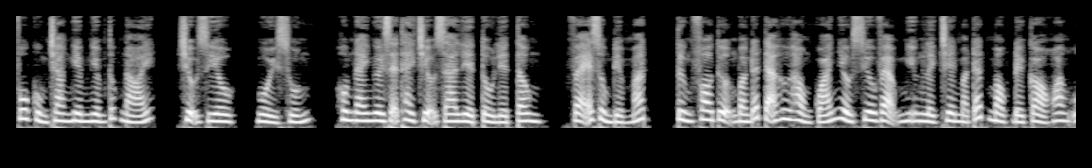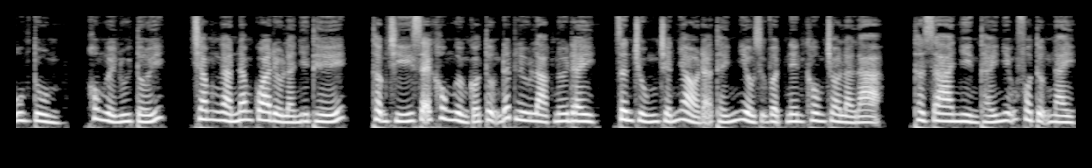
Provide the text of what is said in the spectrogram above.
vô cùng trang nghiêm nghiêm túc nói, Triệu Diêu, ngồi xuống, hôm nay ngươi sẽ thay Triệu gia liệt tổ liệt tông, vẽ dùng điểm mắt, từng pho tượng bằng đất đã hư hỏng quá nhiều siêu vẹo nghiêng lệch trên mặt đất mọc đầy cỏ hoang um tùm, không người lui tới, trăm ngàn năm qua đều là như thế, thậm chí sẽ không ngừng có tượng đất lưu lạc nơi đây, dân chúng chấn nhỏ đã thấy nhiều sự vật nên không cho là lạ. Thật ra nhìn thấy những pho tượng này,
